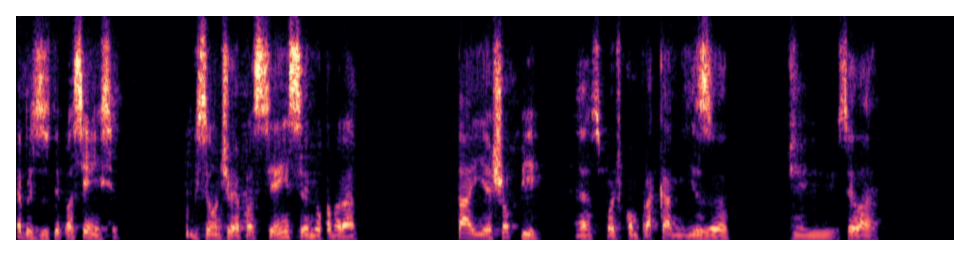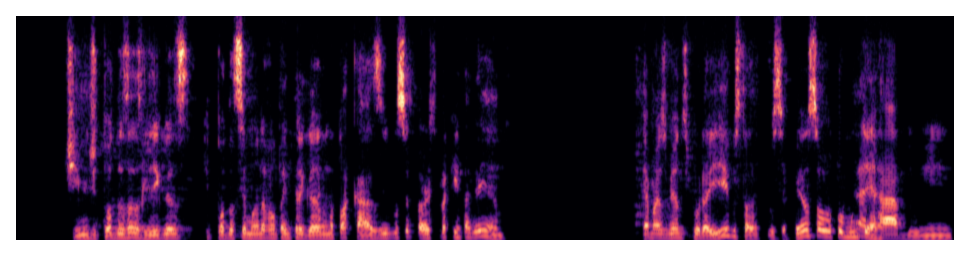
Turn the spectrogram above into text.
é preciso ter paciência. Porque se não tiver paciência, meu camarada, tá aí é Shopee. Né? Você pode comprar camisa de, sei lá, time de todas as ligas que toda semana vão estar entregando na tua casa e você torce para quem está ganhando. É mais ou menos por aí, Gustavo, que você pensa, ou eu tô muito é. errado em,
